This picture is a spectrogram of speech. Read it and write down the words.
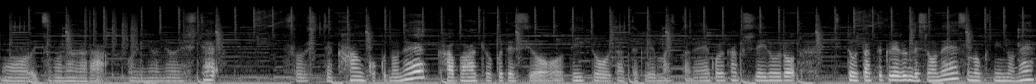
もういつもながらおにょにょしてそして韓国のねカバー曲ですよ「ディート」を歌ってくれましたね。これ各地でいろいろヒット歌ってくれるんでしょうね。その国のね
